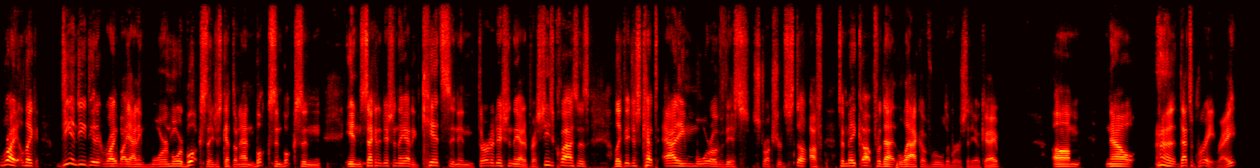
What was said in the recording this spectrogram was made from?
Right, like D&D did it right by adding more and more books. They just kept on adding books and books and in second edition they added kits and in third edition they added prestige classes. Like they just kept adding more of this structured stuff to make up for that lack of rule diversity, okay? Um now that's great, right?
